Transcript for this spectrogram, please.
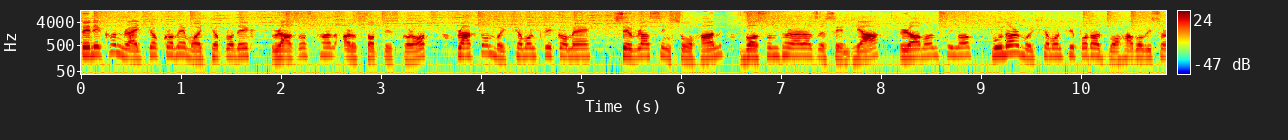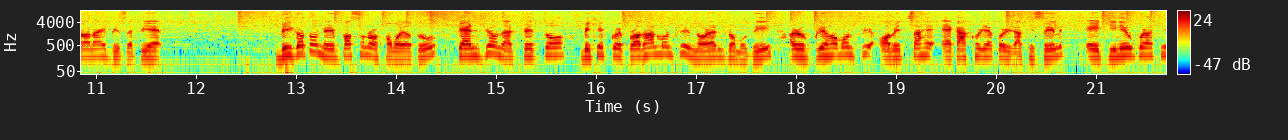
তিনিখন ৰাজ্যক্ৰমে মধ্যপ্ৰদেশ ৰাজস্থান আৰু ছত্তীশগড়ত প্ৰাক্তন মুখ্যমন্ত্ৰী ক্ৰমে শিৱৰাজ সিং চৌহান বসুন্ধৰা ৰাজে সিন্ধিয়া ৰমন সিঙক পুনৰ মুখ্যমন্ত্ৰী পদত বহাব বিচৰা নাই বিজেপিয়ে। বিগত নিৰ্বাচনৰ সময়তো কেন্দ্ৰীয় নেতৃত্ব বিশেষকৈ প্ৰধানমন্ত্ৰী নৰেন্দ্ৰ মোদী আৰু গৃহমন্ত্ৰী অমিত শ্বাহে একাষৰীয়া কৰি ৰাখিছিল এই তিনিওগৰাকী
